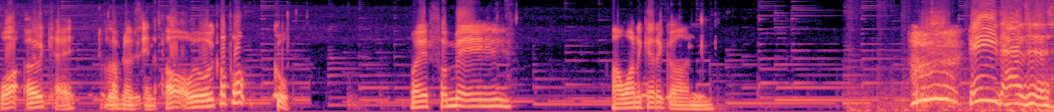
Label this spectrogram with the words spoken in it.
What? Okay. I've never seen that. Oh, we got one. Cool. Wait for me. I want to get a gun. he has it.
